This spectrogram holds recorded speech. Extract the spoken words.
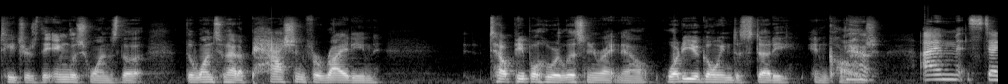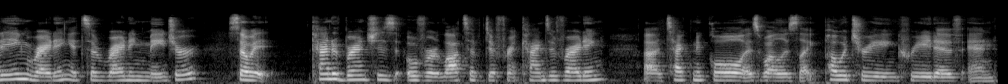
teachers, the English ones, the the ones who had a passion for writing, tell people who are listening right now, what are you going to study in college? I'm studying writing. It's a writing major, so it kind of branches over lots of different kinds of writing, uh, technical as well as like poetry and creative and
